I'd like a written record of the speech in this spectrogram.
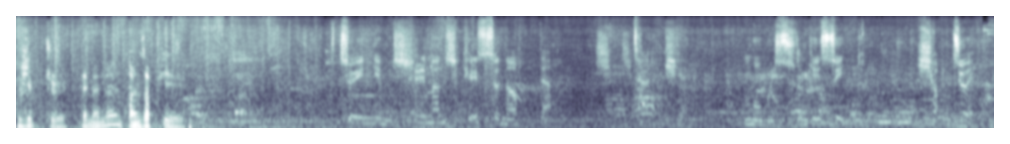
(90줄) 되면은 반사 피해 주인님을 실망시킬 순 없다. 자키야, 몸을 숨길 수 있도록 협조해라.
